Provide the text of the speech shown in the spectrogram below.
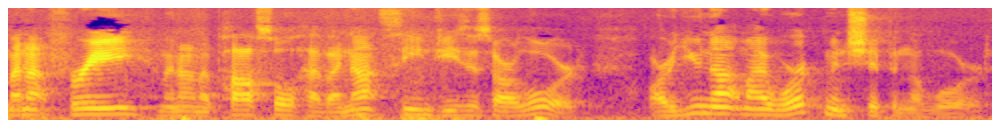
I not free? Am I not an apostle? Have I not seen Jesus our Lord? Are you not my workmanship in the Lord?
